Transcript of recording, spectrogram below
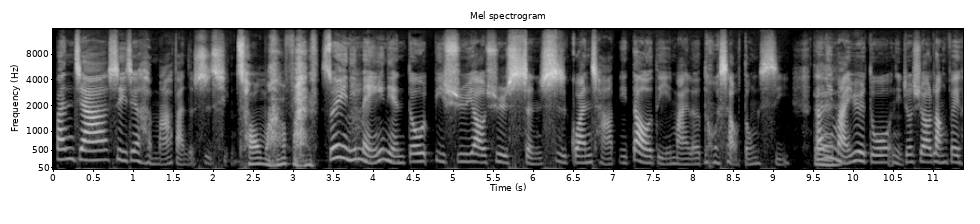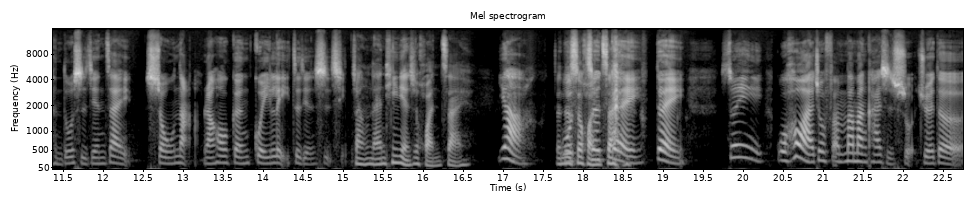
搬家是一件很麻烦的事情，超麻烦。所以你每一年都必须要去审视、观察你到底买了多少东西。当你买越多，你就需要浪费很多时间在收纳，然后跟归类这件事情。讲难听一点是还债呀，yeah, 真的是还债。对对。所以我后来就慢慢开始说，觉得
